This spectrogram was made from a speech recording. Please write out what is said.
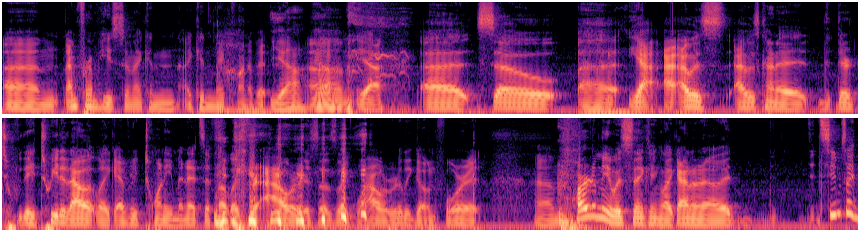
Um, I'm from Houston. I can I can make fun of it. yeah, yeah. Um, yeah. Uh, so uh, yeah, I, I was I was kind of they tw- they tweeted out like every 20 minutes. It felt like for hours. I was like, wow, we're really going for it. Um, part of me was thinking like I don't know. It, it seems like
